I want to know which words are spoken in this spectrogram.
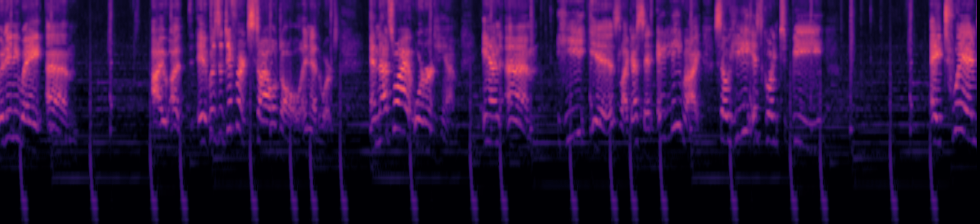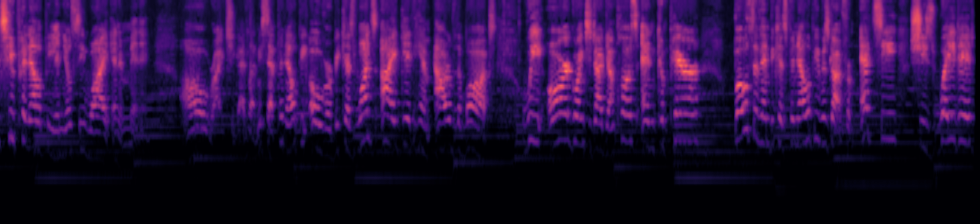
but anyway, um, I uh, it was a different style doll, in other words, and that's why I ordered him. And um, he is, like I said, a Levi, so he is going to be a twin to Penelope, and you'll see why in a minute. All right, you guys, let me set Penelope over because once I get him out of the box, we are going to dive down close and compare both of them because Penelope was got from Etsy. She's weighted.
